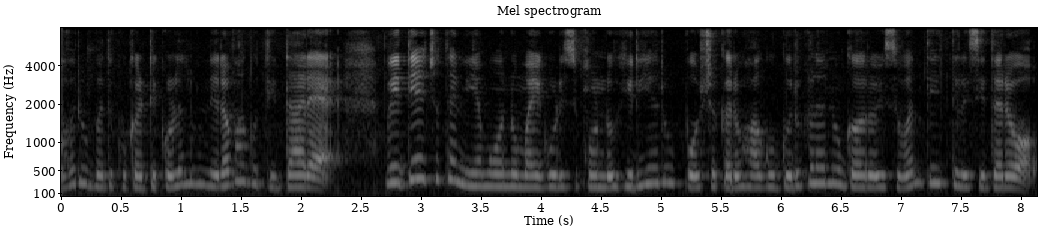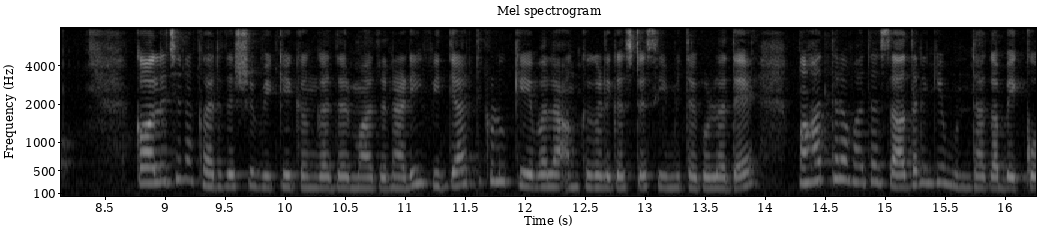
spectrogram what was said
ಅವರು ಬದುಕು ಕಟ್ಟಿಕೊಳ್ಳಲು ನೆರವಾಗುತ್ತಿದ್ದಾರೆ. ವಿದ್ಯೆ ಜೊತೆ ನಿಯಮವನ್ನು ಮೈಗೂಡಿಸಿಕೊಂಡು ಹಿರಿಯರು, ಪೋಷಕರು ಹಾಗೂ ಗುರುಗಳನ್ನು ಗೌರವಿಸುವಂತೆ ತಿಳಿಸಿದರು. ಕಾಲೇಜಿನ ಕಾರ್ಯದರ್ಶಿ ವಿಕೆ ಗಂಗಾಧರ್ ಮಾತನಾಡಿ, ವಿದ್ಯಾರ್ಥಿಗಳು ಕೇವಲ ಅಂಕಗಳಿಗಷ್ಟೇ ಸೀಮಿತಗೊಳ್ಳದೆ ಮಹತ್ತರವಾದ ಸಾಧನೆಗೆ ಮುಂದಾಗಬೇಕು.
